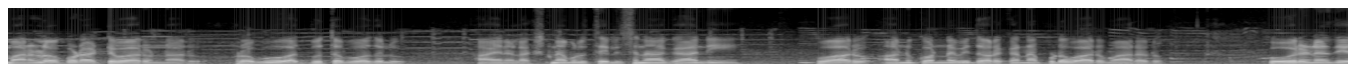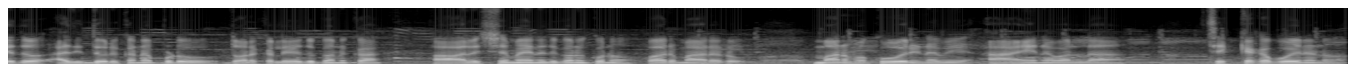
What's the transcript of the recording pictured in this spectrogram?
మనలో కూడా అట్టివారున్నారు. ప్రభు అద్భుత బోధలు ఆయన లక్షణములు తెలిసినా కానీ వారు అనుకున్నవి దొరకనప్పుడు వారు మారరు. కోరినదేదో అది దొరకనప్పుడు దొరకలేదు కనుక ఆలస్యమైనది కనుకను వారు మారరు. మనము కోరినవి ఆయన వల్ల చిక్కకపోయినను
